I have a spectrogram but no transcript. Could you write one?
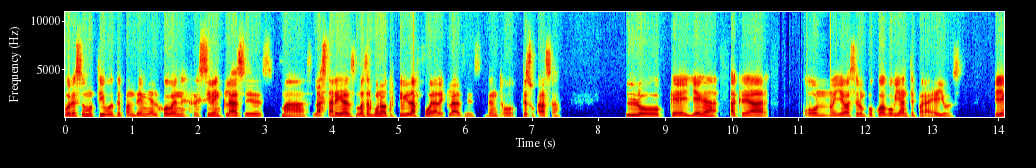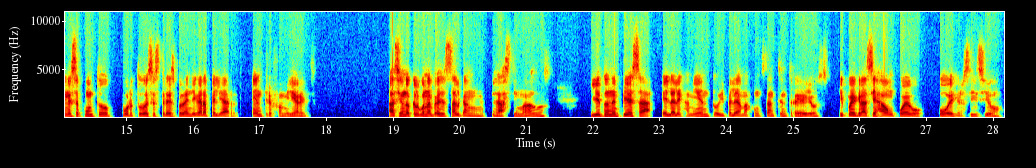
por esos motivos de pandemia los jóvenes reciben clases, más las tareas, más alguna otra actividad fuera de clases dentro de su casa, lo que llega a crear o no lleva a ser un poco agobiante para ellos, y en ese punto, por todo ese estrés, pueden llegar a pelear entre familiares, haciendo que algunas veces salgan lastimados. Y es donde empieza el alejamiento y peleas más constantes entre ellos. Y pues gracias a un juego o ejercicio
